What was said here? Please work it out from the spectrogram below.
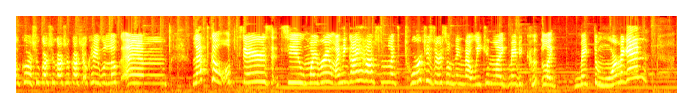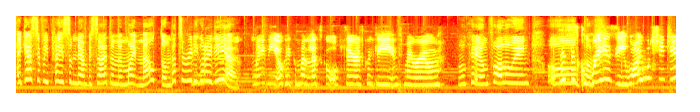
Oh gosh, oh gosh, oh gosh, oh gosh. Okay, well look, um, let's go upstairs to my room. I think I have some like torches or something that we can like maybe like make them warm again. I guess if we place them down beside them, it might melt them. That's a really good idea. Maybe. Okay, come on, let's go upstairs quickly into my room. Okay, I'm following. Oh, this is God. crazy. Why would she do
